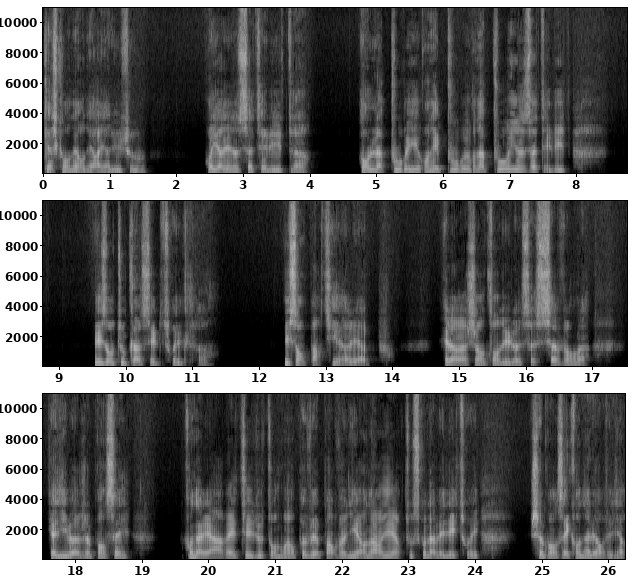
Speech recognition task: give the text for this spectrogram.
Qu'est-ce qu'on est On n'est rien du tout. Regardez notre satellite, là. On l'a pourri, on est pourri, on a pourri le satellite. Ils ont tout cassé le truc, là. Ils sont repartis, allez hop. Et là, là j'ai entendu le, ce savant, là, qui a dit, bah, je pensais qu'on allait arrêter de tourner. On pouvait pas revenir en arrière, tout ce qu'on avait détruit. Je pensais qu'on allait revenir.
